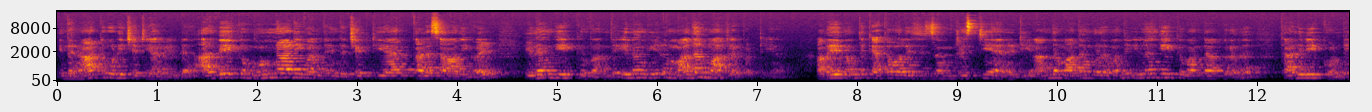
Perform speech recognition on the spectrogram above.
இந்த நாட்டுக்கொடி செட்டியார் இல்லை அதேக்கு முன்னாடி வந்த இந்த செட்டியார் கலசாதிகள் இலங்கைக்கு வந்து இலங்கையில மதம் மாற்றப்பட்டின அவை வந்து கத்தோலிசிசம் கிறிஸ்டியானிட்டி அந்த மதங்களை வந்து இலங்கைக்கு வந்தா பிறகு தழுவிக்கொண்டு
